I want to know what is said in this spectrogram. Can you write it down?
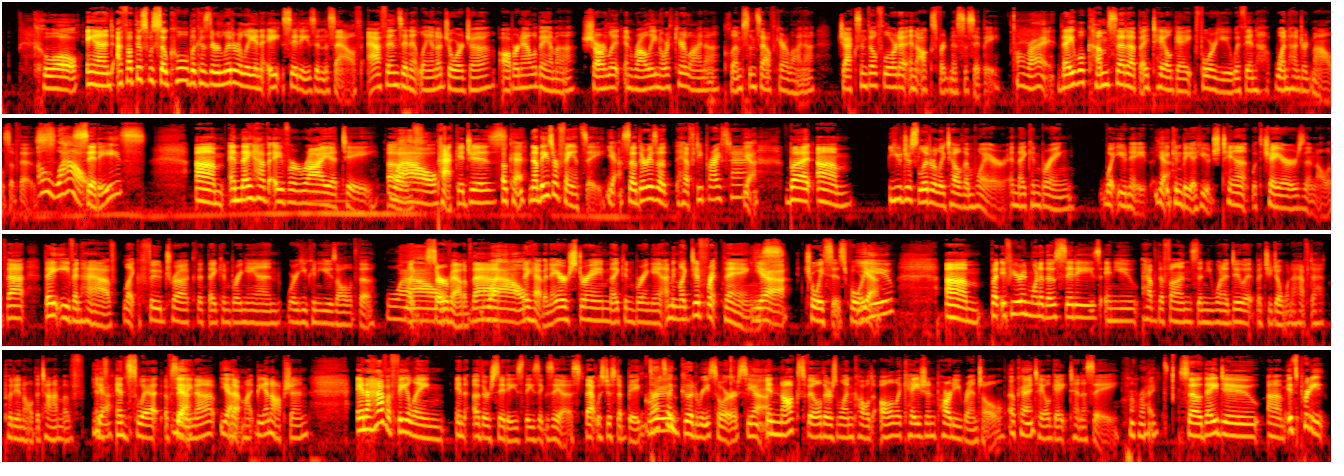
cool And I thought this was so cool because they're literally in eight cities in the South Athens and Atlanta, Georgia, Auburn, Alabama, Charlotte and Raleigh, North Carolina, Clemson, South Carolina, Jacksonville, Florida, and Oxford, Mississippi. All right They will come set up a tailgate for you within 100 miles of those Oh, wow. cities. Um, and they have a variety of Wow. packages. Okay. Now these are fancy. Yeah. So there is a hefty price tag. yeah But um, you just literally tell them where, and they can bring what you need. Yeah. It can be a huge tent with chairs and all of that. They even have like a food truck that they can bring in where you can use all of the wow like serve out of that. Wow. They have an airstream they can bring in. I mean like different things. Yeah. Choices for Yeah. you. Um, but if you're in one of those cities and you have the funds and you want to do it, but you don't want to have to put in all the time of and, Yeah. and sweat of Yeah. setting up, Yeah. that might be an option. And I have a feeling in other cities these exist. That was just a big group. that's a good resource yeah in Knoxville, there's one called All Occasion Party Rental, okay Tailgate, Tennessee. right So they do. Um, it's pretty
